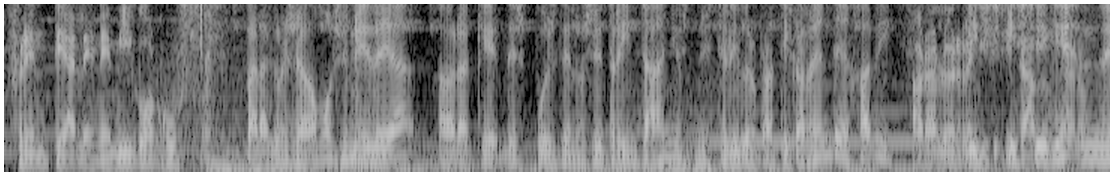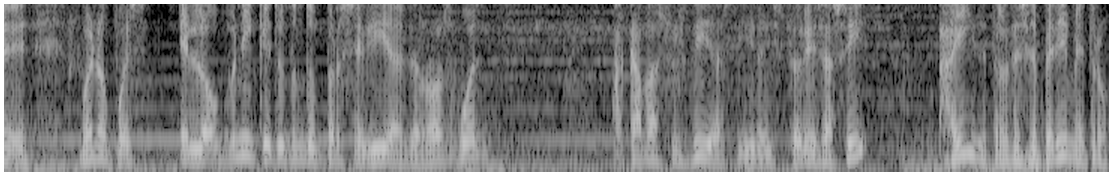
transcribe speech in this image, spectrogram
frente al enemigo ruso. Para que nos hagamos una idea, ahora que después de, no sé, 30 años en este libro prácticamente, Javi. Ahora lo he y- revisitado, Y, siguen, claro. eh, bueno, pues el ovni que tú tanto perseguías de Roswell acaba sus días y la historia es así, ahí, detrás de ese perímetro.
